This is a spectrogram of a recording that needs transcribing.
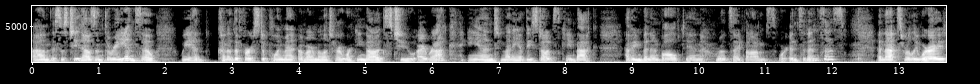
um, this was 2003, and so we had kind of the first deployment of our military working dogs to Iraq, and many of these dogs came back having been involved in roadside bombs or incidences. And that's really where I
